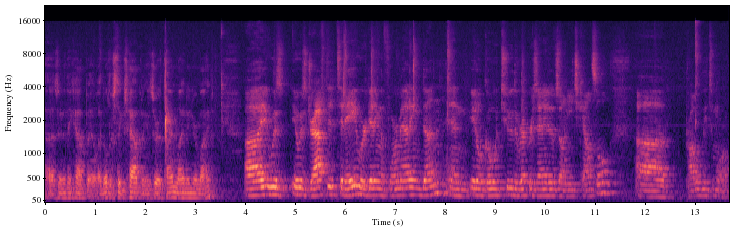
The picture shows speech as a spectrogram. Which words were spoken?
Uh, Has anything happened? I know there's things happening. Is there a timeline in your mind? Uh, it was, it was drafted today, we're getting the formatting done, and it'll go to the representatives on each council, uh, probably tomorrow,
